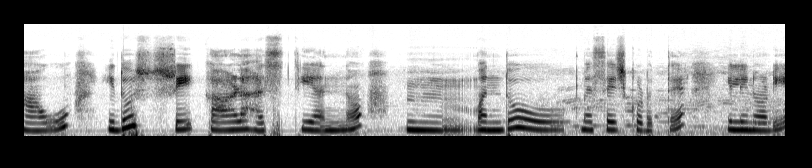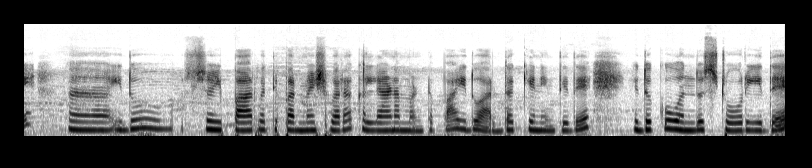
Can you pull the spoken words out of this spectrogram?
ಹಾವು. ಇದು ಶ್ರೀಕಾಳಹಸ್ತಿ ಅನ್ನೋ ಒಂದು ಮೆಸೇಜ್ ಕೊಡುತ್ತೆ. ಇಲ್ಲಿ ನೋಡಿ ಇದು ಶ್ರೀ ಪಾರ್ವತಿ ಪರಮೇಶ್ವರ ಕಲ್ಯಾಣ ಮಂಟಪ. ಇದು ಅರ್ಧಕ್ಕೆ ನಿಂತಿದೆ. ಇದಕ್ಕೂ ಒಂದು ಸ್ಟೋರಿ ಇದೆ.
